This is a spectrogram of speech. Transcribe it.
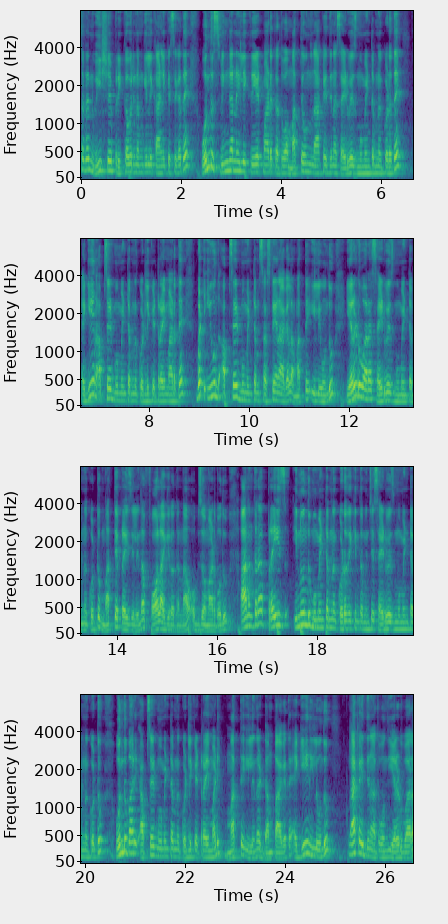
sudden V shape recovery ನಮಗೆ ಇಲ್ಲಿ ಕಾಣಲಿಕ್ಕೆ ಸಿಗುತ್ತೆ. ಒಂದು ಸ್ವಿಂಗ್ ಅನ್ನು ಇಲ್ಲಿ ಕ್ರಿಯೇಟ್ ಮಾಡುತ್ತೆ ಅಥವಾ ಮತ್ತೆ ಒಂದು ನಾಲ್ಕೈದು ದಿನ ಸೈಡ್ ಮೂಮೆಂಟ್ ಅನ್ನು ಕೊಡುತ್ತೆ. ಅಗೇನ್ ಅಪ್ಸೈಡ್ ಮೊಮೆಂಟಮ್ ಕೊಡಲಿಕ್ಕೆ ಟ್ರೈ ಮಾಡುತ್ತೆ. ಬಟ್ ಈ ಒಂದು ಅಪ್ಸೈಡ್ ಮೊಮೆಂಟಮ್ ಸಸ್ಟೈನ್ ಆಗಲ್ಲ. ಮತ್ತೆ ಇಲ್ಲಿ ಒಂದು ಎರಡು ವಾರ ಸೈಡ್ ಮೂಮೆಂಟ್ ಅನ್ನು ಕೊಟ್ಟು ಮತ್ತೆ ಪ್ರೈಸ್ ಇಲ್ಲಿಂದ ಫಾಲ್ ಆಗಿರೋದನ್ನ ನಾವು ಒಬ್ಸರ್ವ್ ಮಾಡಬಹುದು ಆನಂತರ ಪ್ರೈಸ್ ಇನ್ನೊಂದು ಮೊಮೆಂಟಮ್ ಕೊಡೋದಕ್ಕಿಂತ ಮುಂಚೆ ಸೈಡ್ ಮೂಮೆಂಟ್ ಅನ್ನು ಕೊಟ್ಟು ಒಂದು ಬಾರಿ ಅಪ್ಸೈಡ್ ಮೊಮೆಂಟಮ್ ಕೊಡಲಿಕ್ಕೆ ಟ್ರೈ ಮಾಡಿ ಮತ್ತೆ ಇಲ್ಲಿಂದ ಡಂಪ್ ಆಗುತ್ತೆ. ಅಗೇನ್ ಇಲ್ಲಿ ಒಂದು ನಾಲ್ಕೈದು ದಿನ ಅಥವಾ ಒಂದು ಎರಡು ವಾರ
